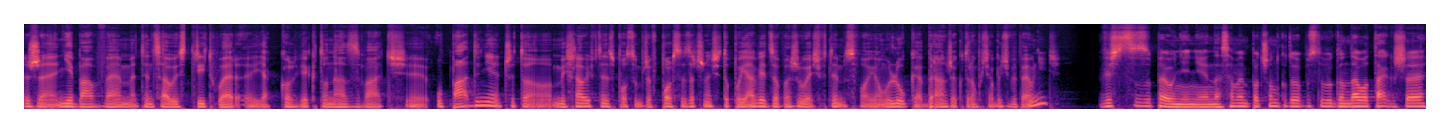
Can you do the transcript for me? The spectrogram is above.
że niebawem ten cały streetwear, e, jakkolwiek to nazwać, e, upadnie? Czy to myślałeś w ten sposób, że w Polsce zaczyna się to pojawiać? Zauważyłeś w tym swoją branżę, którą chciałbyś wypełnić? Wiesz co, zupełnie nie. Na samym początku to po prostu wyglądało tak, że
